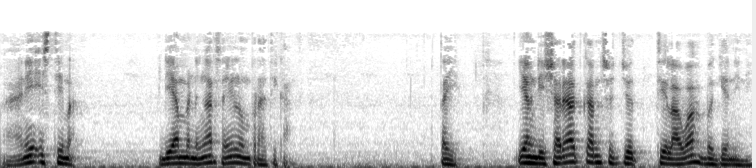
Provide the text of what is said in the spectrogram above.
nah ini istimak. Dia mendengar saya memperhatikan. Baik. Yang disyariatkan sujud tilawah bagian ini.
